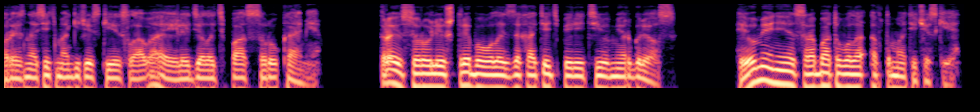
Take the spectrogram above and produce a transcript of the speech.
произносить магические слова или делать пассы руками. Трейсеру лишь требовалось захотеть перейти в мир грез. И умение срабатывало автоматически.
